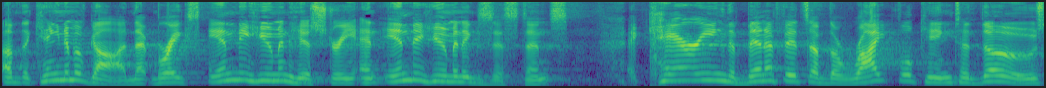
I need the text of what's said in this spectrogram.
of the kingdom of God that breaks into human history and into human existence, carrying the benefits of the rightful king to those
